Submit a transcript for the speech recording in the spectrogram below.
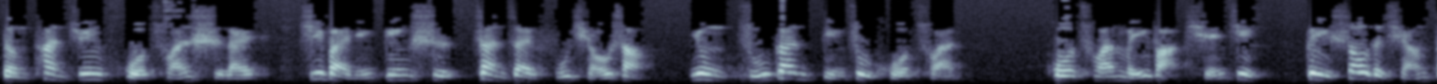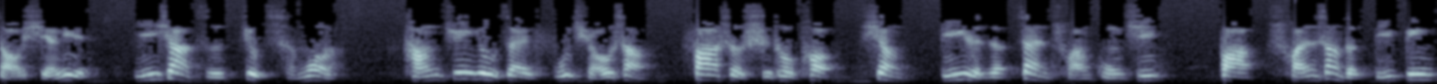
等叛军火船驶来，几百名兵士站在浮桥上，用竹竿顶住火船。火船没法前进，被烧的墙倒弦裂，一下子就沉没了。唐军又在浮桥上发射石头炮，向敌人的战船攻击，把船上的敌兵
